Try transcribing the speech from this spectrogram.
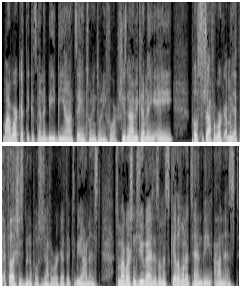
my work ethic is going to be Beyonce in 2024? She's now becoming a poster child for work. I mean, I, th- I feel like she's been a poster child for work ethic, to be honest. So my question to you guys is on a scale of one to 10, being honest,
